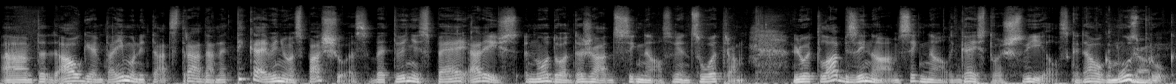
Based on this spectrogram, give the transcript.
tad augiem tā imunitāte strādā ne tikai viņos pašos, bet viņi spēj arī nodot dažādus signālus viens otram. Ļoti labi zināmi signāli gaistošas vielas, kad augam uzbruk,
